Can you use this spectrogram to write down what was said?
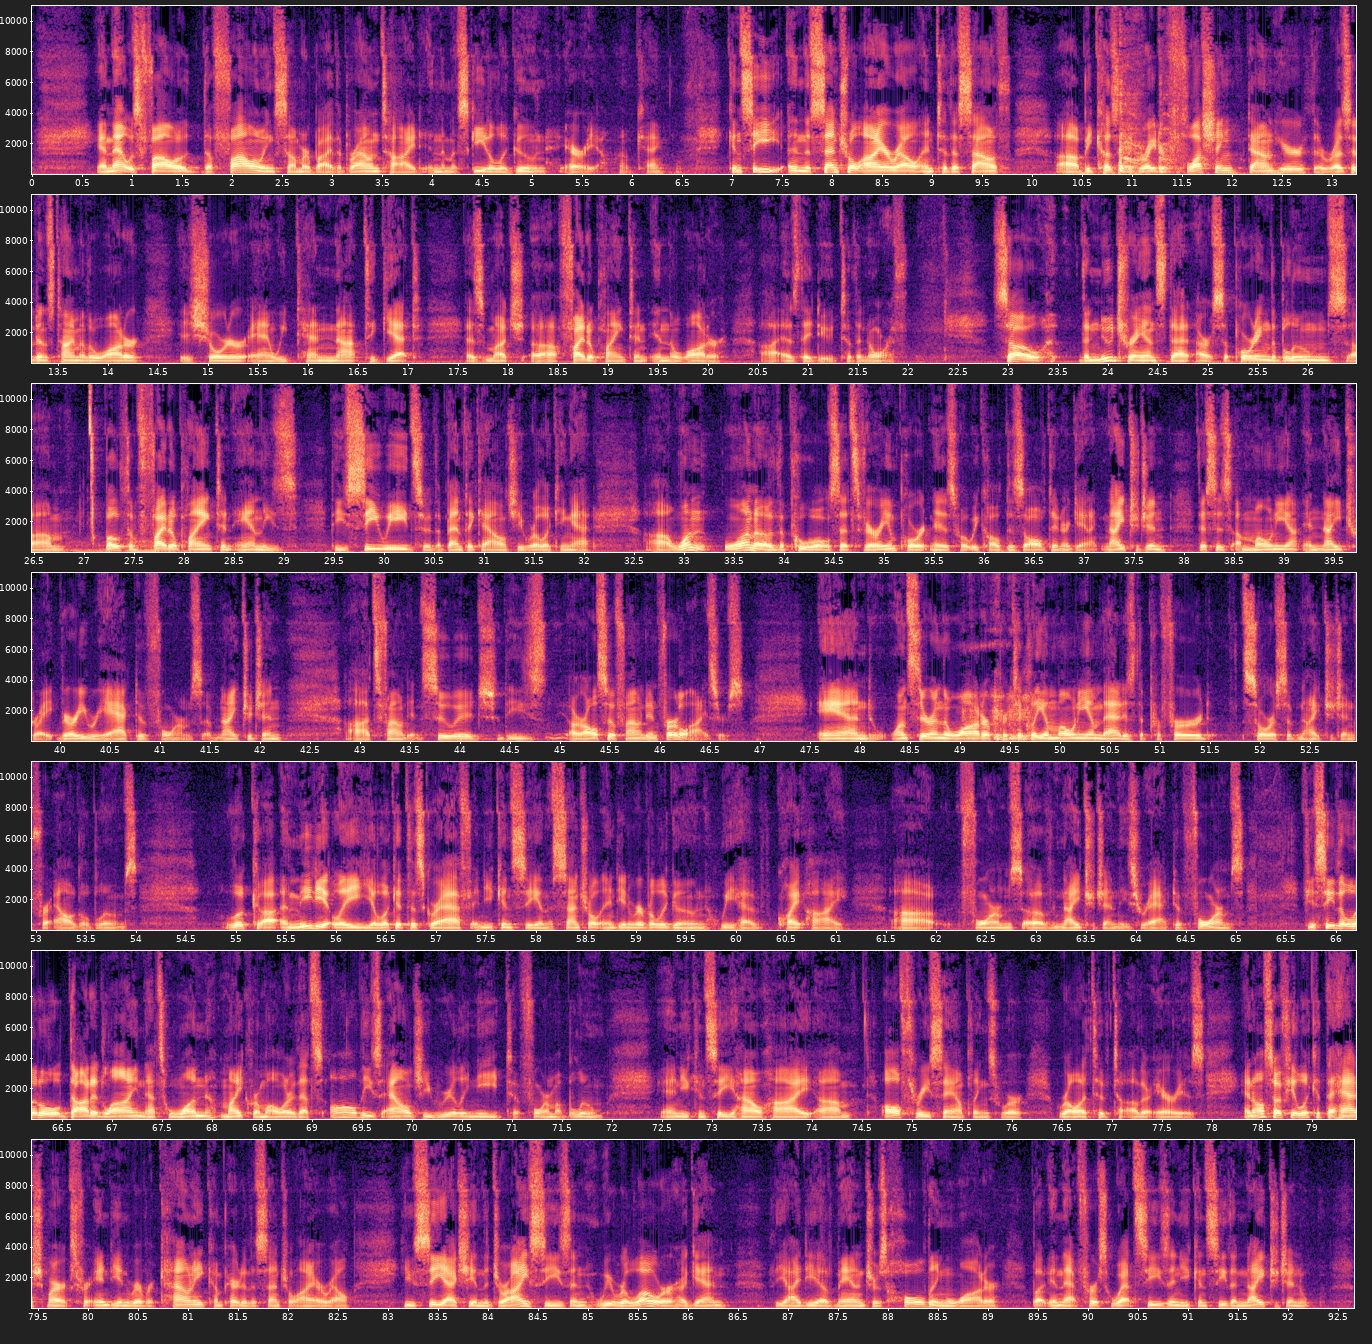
And that was followed the following summer by the brown tide in the Mosquito Lagoon area. Okay, you can see in the central IRL and to the south, uh, because of the greater flushing down here, the residence time of the water is shorter, and we tend not to get as much uh, phytoplankton in the water uh, as they do to the north. So, the nutrients that are supporting the blooms, um, both of phytoplankton and these these seaweeds or the benthic algae we're looking at. Uh, one, one of the pools that's very important is what we call dissolved inorganic nitrogen. This is ammonia and nitrate, very reactive forms of nitrogen. Uh, it's found in sewage. These are also found in fertilizers. And once they're in the water, particularly ammonium, that is the preferred source of nitrogen for algal blooms look uh, immediately, you look at this graph, and you can see in the central Indian River Lagoon, we have quite high uh, forms of nitrogen, these reactive forms. If you see the little dotted line, that's one micromolar. That's all these algae really need to form a bloom. And you can see how high um, all three samplings were relative to other areas. And also, if you look at the hash marks for Indian River County compared to the central IRL, you see actually in the dry season, we were lower. Again, the idea of managers holding water. But in that first wet season, you can see the nitrogen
